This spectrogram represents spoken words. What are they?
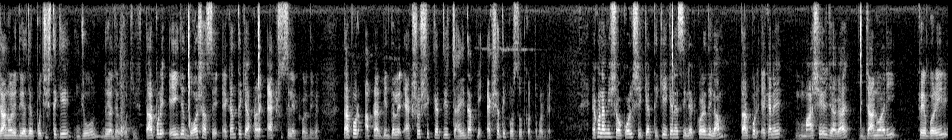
জানুয়ারি দুই হাজার পঁচিশ থেকে জুন দুই হাজার পঁচিশ। তারপরে এই যে দশ আছে, এখান থেকে আপনারা একশো সিলেক্ট করে দেবেন। তারপর আপনার বিদ্যালয়ের একশো শিক্ষার্থীর চাহিদা আপনি একসাথেই প্রস্তুত করতে পারবেন। এখন আমি সকল শিক্ষার্থীকে এখানে সিলেক্ট করে দিলাম। তারপর এখানে মাসের জায়গায় জানুয়ারি, ফেব্রুয়ারি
